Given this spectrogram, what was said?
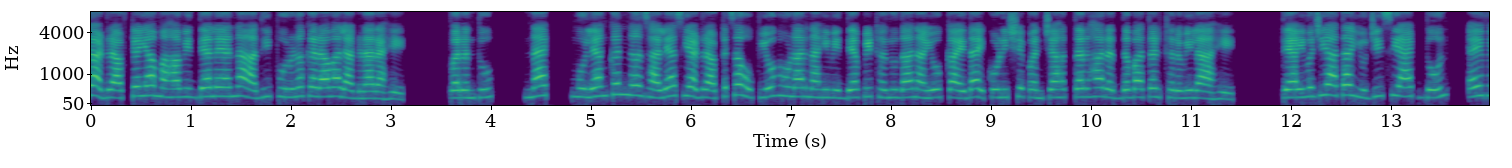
चा ड्राफ्ट या महाविद्यालयांना आधी पूर्ण करावा लागणार आहे. परंतु नॅक मूल्यांकन न झाल्यास या ड्राफ्टचा उपयोग होणार नाही. विद्यापीठ अनुदान आयोग कायदा एकोणीसशे पंचाहत्तर हा रद्दबातल ठरविला आहे. त्याऐवजी आता युजीसी ऍक्ट दोन एफ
